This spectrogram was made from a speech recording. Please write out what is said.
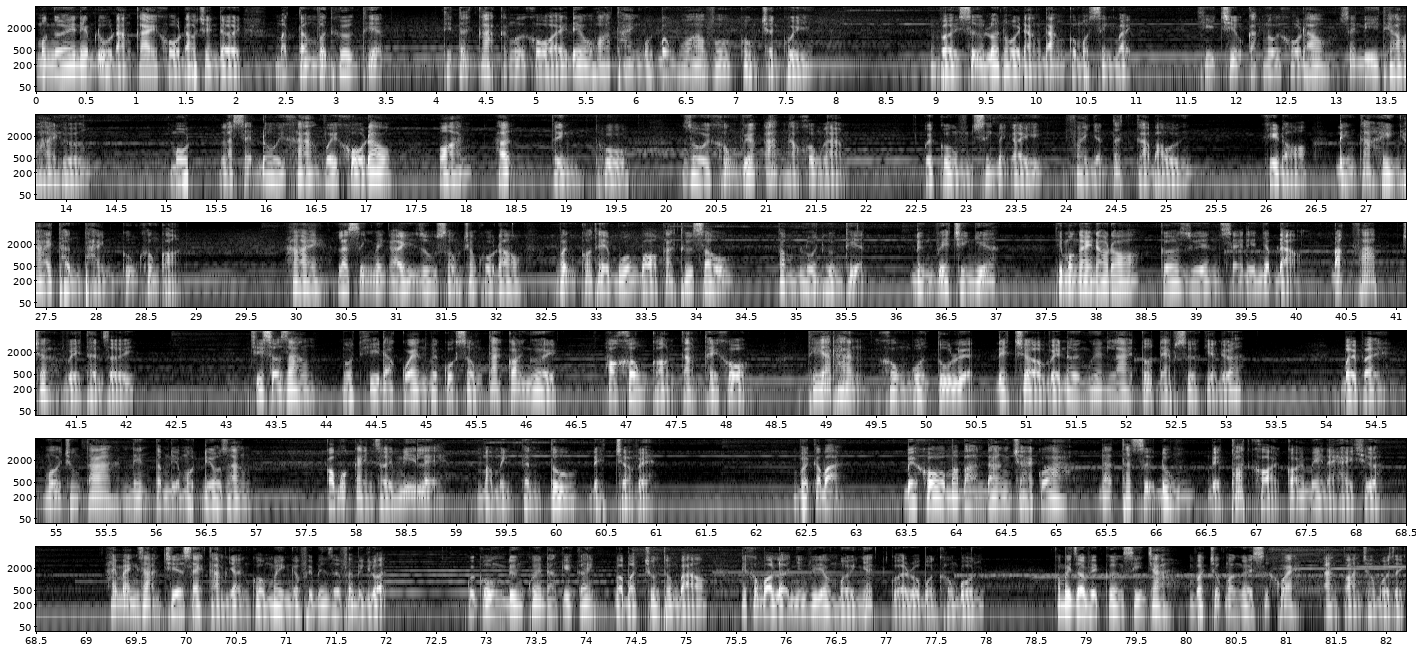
Một người nếm đủ đáng cay khổ đau trên đời mà tâm vẫn hướng thiện, thì tất cả các nỗi khổ ấy đều hóa thành một bông hoa vô cùng trân quý. Với sự luân hồi đằng đẵng của một sinh mệnh, khi chịu các nỗi khổ đau sẽ đi theo hai hướng. Một là sẽ đối kháng với khổ đau, oán, hận, tình, thù rồi không việc ác nào không làm. Cuối cùng sinh mệnh ấy phải nhận tất cả báo ứng. Khi đó, đến cả hình hài thần thánh cũng không còn. Hai là sinh mệnh ấy dù sống trong khổ đau vẫn có thể buông bỏ các thứ xấu, tâm luôn hướng thiện, đứng về chính nghĩa, thì một ngày nào đó cơ duyên sẽ đến nhập đạo, đắc pháp trở về thần giới. Chỉ sợ rằng một khi đã quen với cuộc sống tại cõi người, họ không còn cảm thấy khổ, thì ắt hẳn không muốn tu luyện để trở về nơi nguyên lai tốt đẹp xưa kia nữa. Bởi vậy, mỗi chúng ta nên tâm niệm một điều rằng có một cảnh giới mỹ lệ mà mình cần tu để trở về. Với các bạn, bể khổ mà bạn đang trải qua đã thật sự đúng để thoát khỏi cõi mê này hay chưa? Hãy mạnh dạn chia sẻ cảm nhận của mình ở phía bên dưới phần bình luận. Cuối cùng đừng quên đăng ký kênh và bật chuông thông báo để không bỏ lỡ những video mới nhất của Euro 404. Còn bây giờ Việt Cường xin chào và chúc mọi người sức khỏe, an toàn trong mùa dịch.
